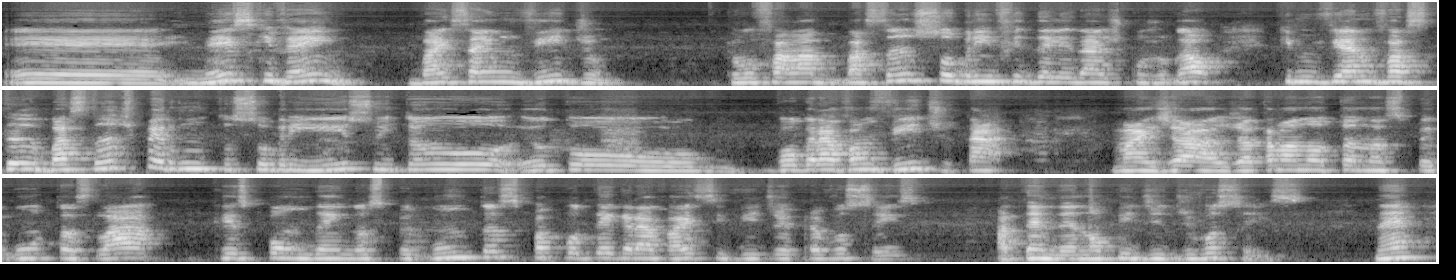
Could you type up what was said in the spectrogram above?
é, mês que vem vai sair um vídeo que eu vou falar bastante sobre infidelidade conjugal, que me vieram bastante, bastante perguntas sobre isso, então eu tô, vou gravar um vídeo, tá? Mas já já estava anotando as perguntas lá, respondendo as perguntas para poder gravar esse vídeo aí para vocês, atendendo ao pedido de vocês, né?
